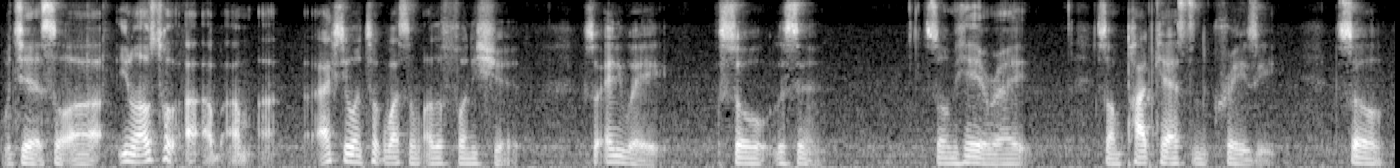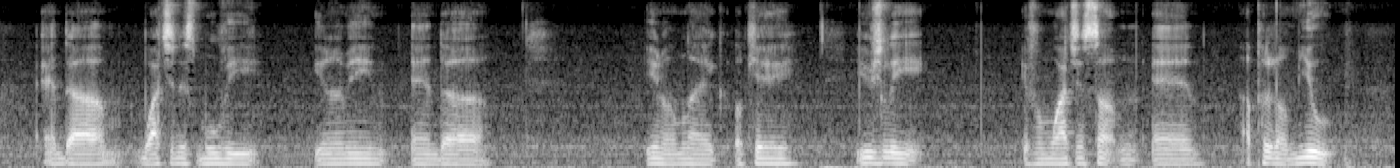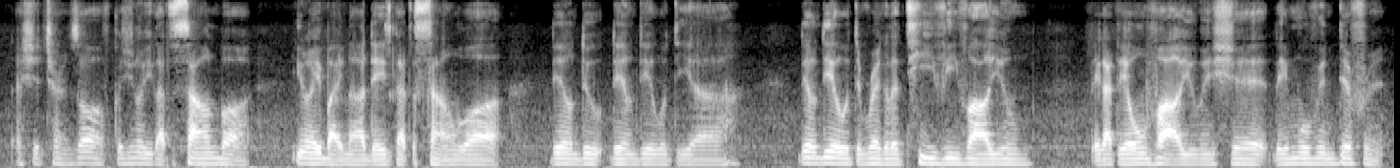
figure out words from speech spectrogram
but yeah, so uh, you know, I was talking. I, I, I actually want to talk about some other funny shit. So anyway, so listen. So I'm here, right? So I'm podcasting crazy. So, and um, watching this movie, you know what I mean? And, uh, you know, I'm like, okay, usually if I'm watching something and I put it on mute, that shit turns off because you know you got the sound bar. You know everybody nowadays got the sound bar. They don't do they don't deal with the uh they don't deal with the regular TV volume. They got their own volume and shit. They moving different.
